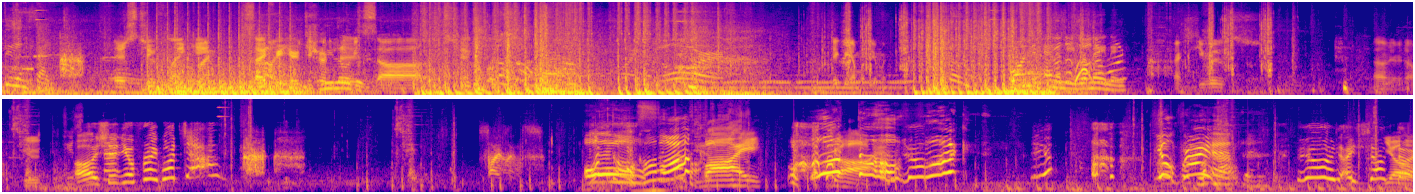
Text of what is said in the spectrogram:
Still inside. There's two flanking. Cypher, your trip Reloading. is uh too close. Lord. Take the ammo, give me. One enemy remaining. Next, he was. I don't even know. He... Did you Oh shit, that? yo, Frank, watch out! What the fuck? My What god. the fuck? Brian! Yo, I shot Yo, her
